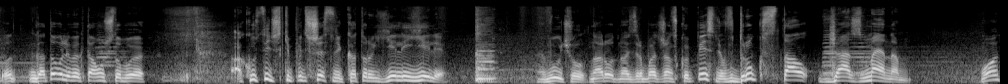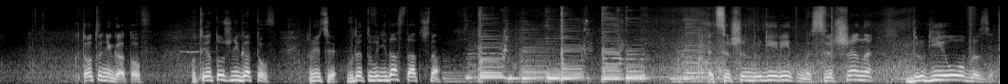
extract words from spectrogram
Вот готовы ли вы к тому, чтобы акустический путешественник, который еле-еле выучил народную азербайджанскую песню, вдруг стал джазменом? Вот. Кто-то не готов. Вот я тоже не готов. Понимаете, вот этого недостаточно. Это совершенно другие ритмы, совершенно другие образы.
